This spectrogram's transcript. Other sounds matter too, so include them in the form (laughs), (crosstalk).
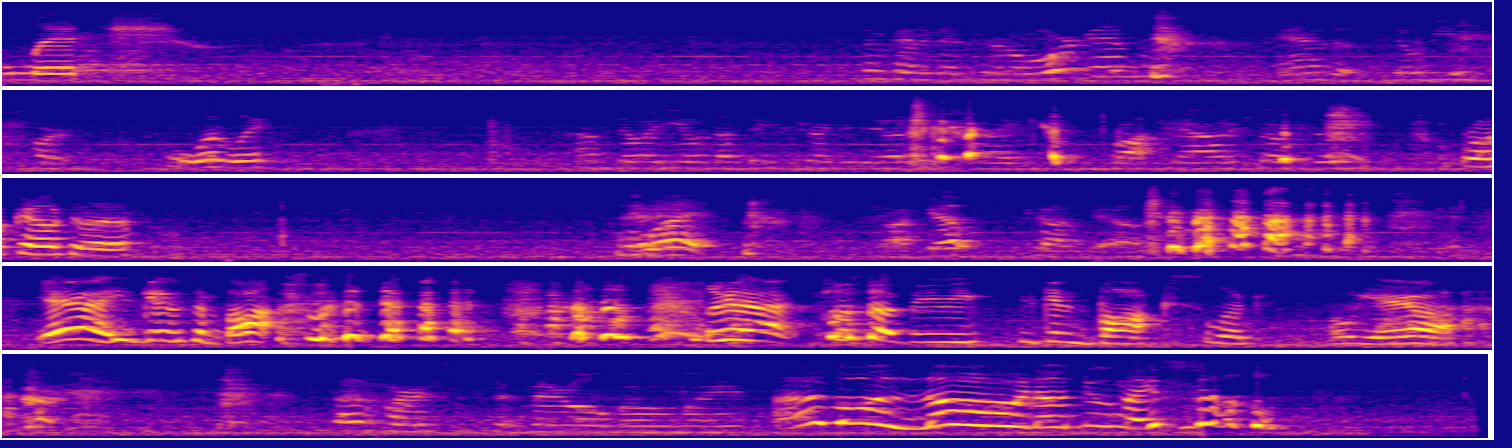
glitch. Some kind of internal organ, (laughs) and a beating heart. Lovely. I have no idea what that thing's trying to do. It's (laughs) like rocking out or something. Rock out to what? (laughs) Rock out, cock out. yeah, he's getting some box. Look at that. Look at that. Close up, baby. He's getting box. Look. Oh yeah. (laughs) that heart's just sitting there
